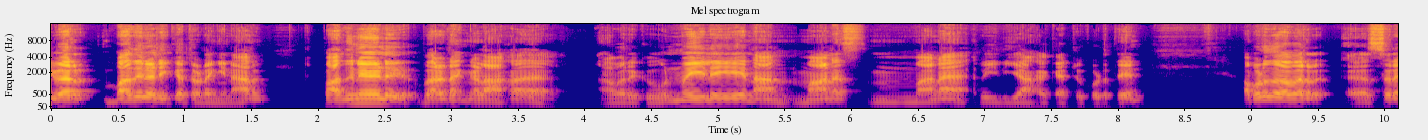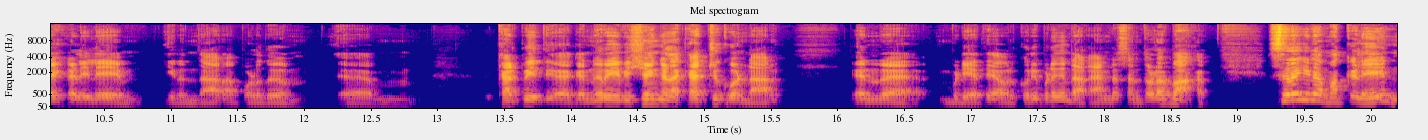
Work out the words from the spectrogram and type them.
இவர் பதிலளிக்க தொடங்கினார். பதினேழு வருடங்களாக அவருக்கு உண்மையிலேயே நான் மானஸ் மன ரீதியாக கற்றுக் கொடுத்தேன். அப்பொழுது அவர் சிறைகளிலே இருந்தார். அப்பொழுது கற்பித்து நிறைய விஷயங்களை கற்றுக்கொண்டார் என்ற விடயத்தை அவர் குறிப்பிடுகின்றார். ஆண்டர்சன் தொடர்பாக சிறையில மக்கள் ஏன்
